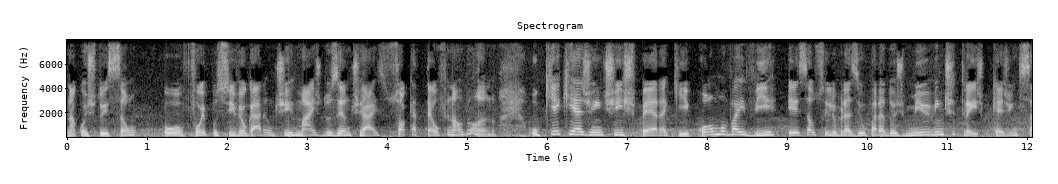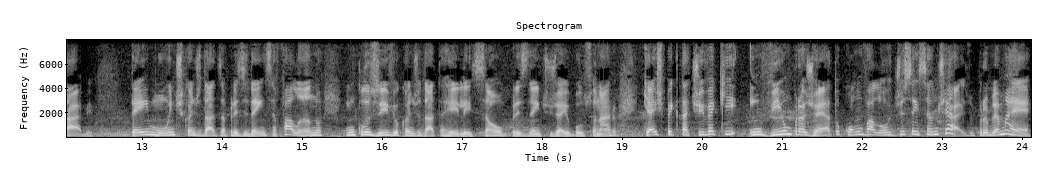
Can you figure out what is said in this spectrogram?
na Constituição, ou foi possível garantir mais 200 reais, só que até o final do ano. O que, que a gente espera aqui? Como vai vir esse Auxílio Brasil para 2023? Porque a gente sabe tem muitos candidatos à presidência falando, inclusive o candidato à reeleição, o presidente Jair Bolsonaro, que a expectativa é que envie um projeto com um valor de 600 reais. O problema é,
